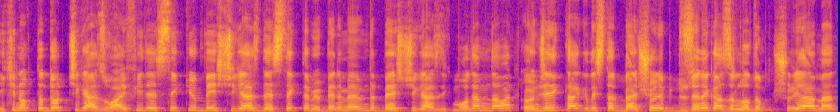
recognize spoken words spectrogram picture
2.4 GHz Wi-Fi destekliyor. 5 GHz desteklemiyor. Benim evimde 5 GHz'lik modem de var. Öncelikle arkadaşlar ben şöyle bir düzenek hazırladım. Şuraya hemen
